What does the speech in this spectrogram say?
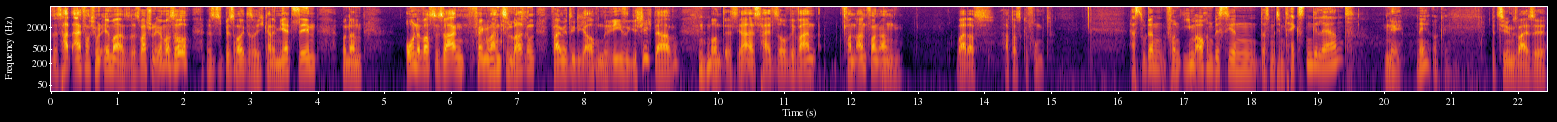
Das hat einfach schon immer, das war schon immer so. Das ist bis heute so. Ich kann ihn jetzt sehen und dann, ohne was zu sagen, fängen wir an zu lachen, weil wir natürlich auch eine riesige Geschichte haben. Und es, ja, es ist halt so, wir waren von Anfang an, war das, hat das gefunkt. Hast du dann von ihm auch ein bisschen das mit dem Texten gelernt? Nee. Nee? Okay. beziehungsweise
